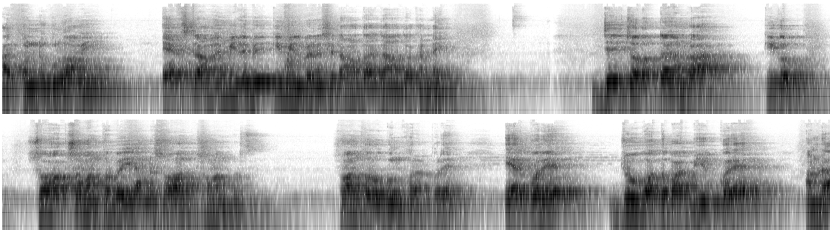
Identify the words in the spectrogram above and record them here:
আর অন্যগুলো আমি এক্সট্রা আমি মিলবে কি মিলবে না সেটা আমার জানা দরকার নেই। যেই চলকটা আমরা কি করব? সহগ সমান করব। এই আমরা সহগ সমান করছি। সমান করব গুণ করার পরে। এরপরে যোগ অথবা বিয়োগ করে আমরা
